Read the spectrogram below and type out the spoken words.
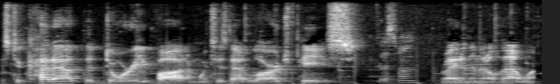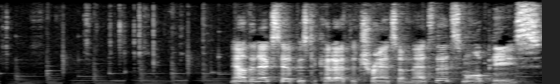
is to cut out the dory bottom, which is that large piece. This one? Right in the middle, that one. Now the next step is to cut out the transom. That's that small piece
